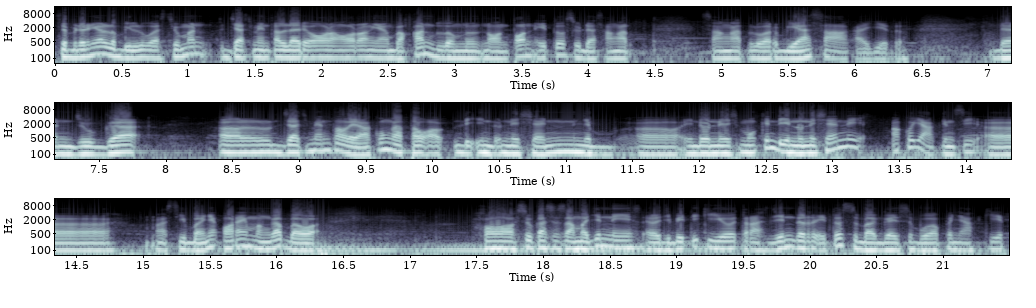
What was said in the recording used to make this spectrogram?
Sebenarnya lebih luas cuman judgmental dari orang-orang yang bahkan belum nonton itu sudah sangat sangat luar biasa kayak gitu. Dan juga eh, judgmental ya aku nggak tahu uh, di Indonesia ini eh, Indonesia mungkin di Indonesia ini aku yakin sih eh, masih banyak orang yang menganggap bahwa ho- suka sesama jenis LGBTQ transgender itu sebagai sebuah penyakit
